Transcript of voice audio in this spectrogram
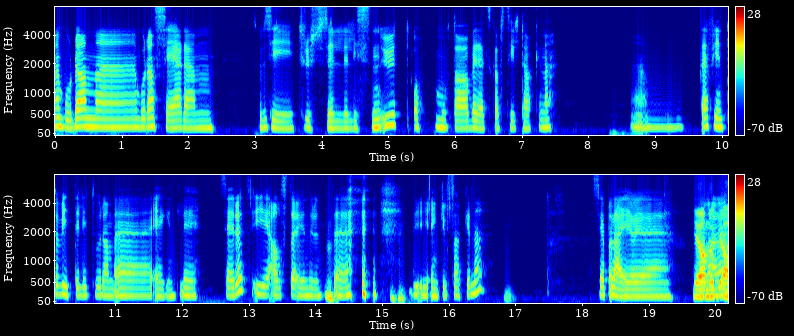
Men hvordan, eh, hvordan, ser den skal vi si, trussellisten ut opp mot da beredskapstiltakene? Um, det er fint å vite litt hvordan det egentlig ser ut i all støyen rundt mm. Eh, de enkeltsakene. Mm. Se på deg. og ja, men ja,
